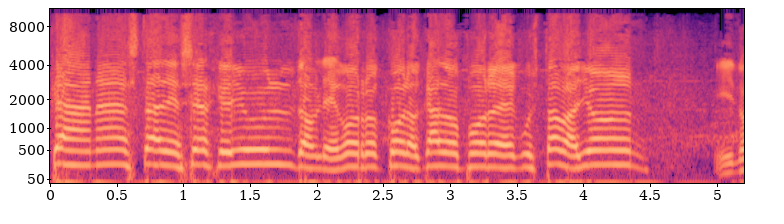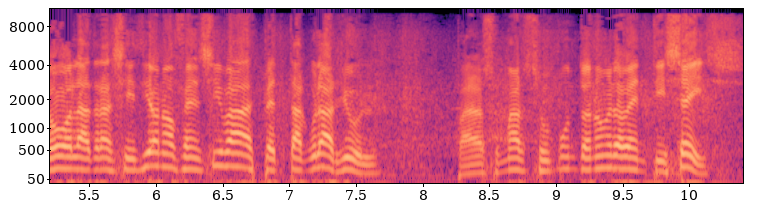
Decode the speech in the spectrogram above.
Canasta de Sergio Yul, doble gorro colocado por eh, Gustavo Ayón. Y luego la transición ofensiva espectacular, Yul, para sumar su punto número 26.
